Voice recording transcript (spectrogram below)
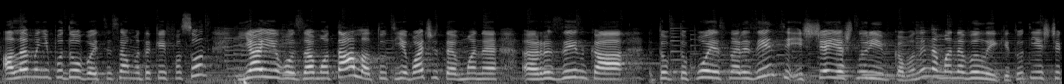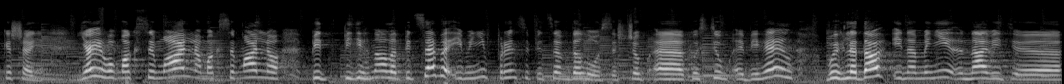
але мені подобається саме такий фасон. Я його замотала. Тут є, бачите, в мене резинка, тобто пояс на резинці, і ще є шнурівка. Вони на мене великі. Тут є ще кишені. Я його максимально, максимально під, підігнала під себе, і мені, в принципі, це вдалося, щоб е, костюм Ебігейл виглядав і на мені навіть е,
